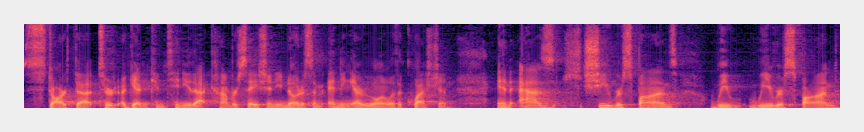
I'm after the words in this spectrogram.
start that to again continue that conversation. You notice i'm ending everyone with a question. And as she responds we we respond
